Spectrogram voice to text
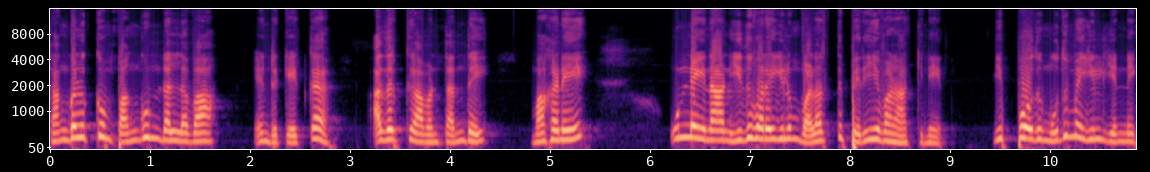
தங்களுக்கும் பங்குண்டல்லவா? என்று கேட்க அதற்கு அவன் தந்தை மகனே உன்னை நான் இதுவரையிலும் வளர்த்து பெரியவனாக்கினேன். இப்போது முதுமையில் என்னை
